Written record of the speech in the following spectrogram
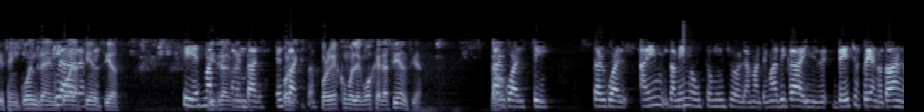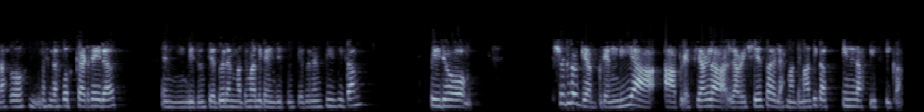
que se encuentra en todas las ciencias. Sí, es más fundamental, exacto. Porque, es como el lenguaje de la ciencia. Tal cual, sí. Tal cual. A mí también me gustó mucho la matemática y de, hecho estoy anotada en las dos, en las dos carreras, en licenciatura en matemática y licenciatura en física, pero yo creo que aprendí a, apreciar la, belleza de las matemáticas en la física.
